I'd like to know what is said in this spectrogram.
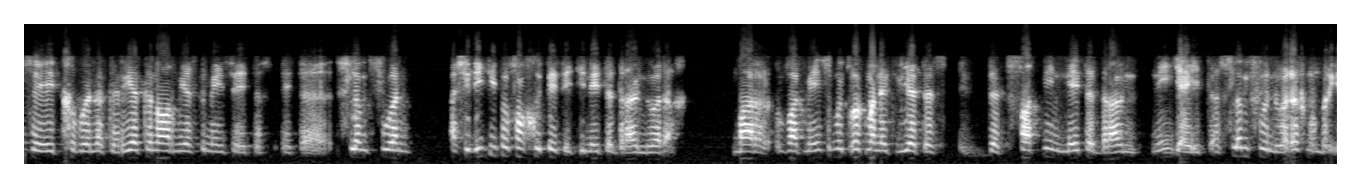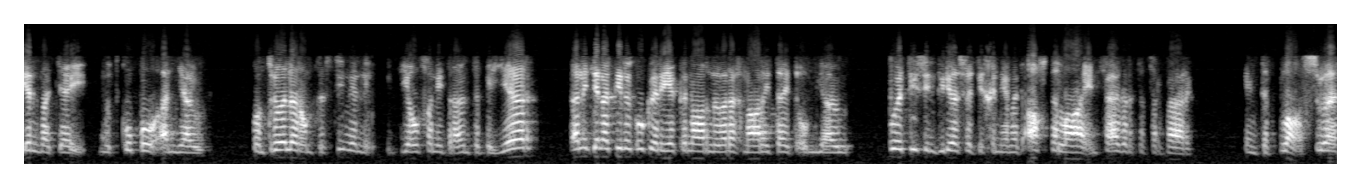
Mense het gewoonlik 'n rekenaar, meeste mense het 'n het 'n slimfoon. As jy die tipe van goed het, het jy net 'n drone nodig. Maar wat mense moet ook maar net weet is dit vat nie net 'n drone nie. Jy het 'n slimfoon nodig nommer 1 wat jy moet koppel aan jou controller om te sien en deel van die drone te beheer. Dan het jy natuurlik ook 'n rekenaar nodig na die tyd om jou foto's en video's wat jy geneem het af te laai en verder te verwerk en te plaas. So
